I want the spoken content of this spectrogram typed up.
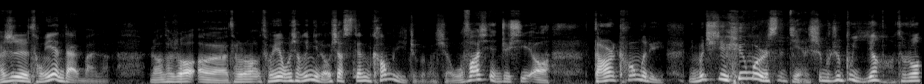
还是童燕代班的。然后他说，呃，他说，童燕，我想跟你聊一下 stand comedy 这个东西啊。我发现这些啊，dark comedy，你们这些 humorous 的点是不是不一样啊？他说，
